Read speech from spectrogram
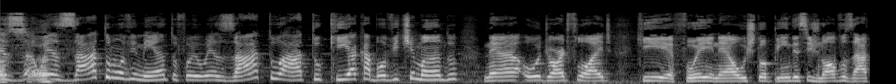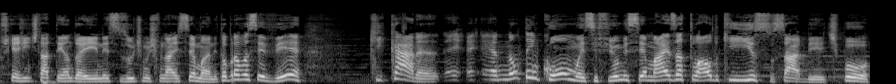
exa- o exato movimento, foi o exato ato que acabou vitimando, né, o George Floyd, que foi, né, o estopim desses novos atos que a gente tá tendo aí nesses últimos finais de semana. Então, pra você ver que, cara, é- é- é- não tem como esse filme ser mais atual do que isso, sabe? Tipo,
